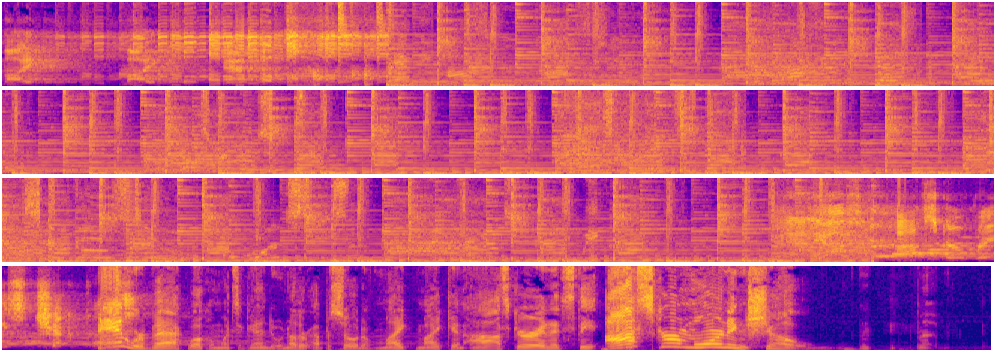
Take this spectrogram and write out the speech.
Mike, Mike, and Oscar. We're back. Welcome once again to another episode of Mike, Mike, and Oscar, and it's the Oscar Morning Show.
